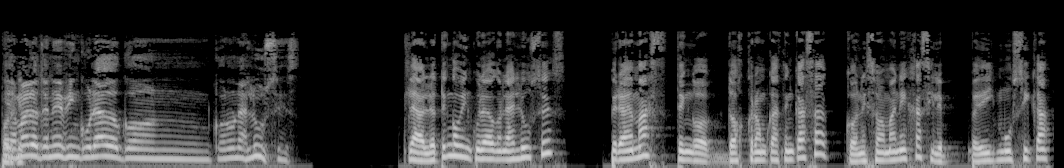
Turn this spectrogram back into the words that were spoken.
Y Porque, además lo tenés vinculado con, con unas luces. claro, lo tengo vinculado con las luces, pero además tengo dos Chromecast en casa, con eso manejas, si le pedís música,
